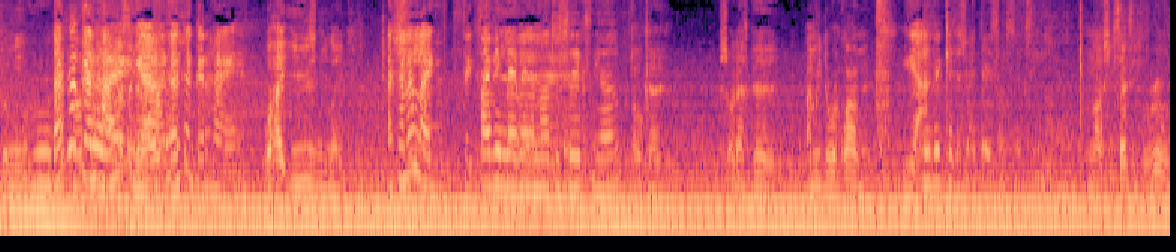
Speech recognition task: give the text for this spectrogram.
For me. That's a good height. That's a good yeah, height? that's a good height. What height you usually like? I kind of like six. 5'11 and not to 6, yeah. Okay. So that's good. I meet the requirements. Yeah. Leave your kid is right there, so sexy. No, she's sexy for real.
